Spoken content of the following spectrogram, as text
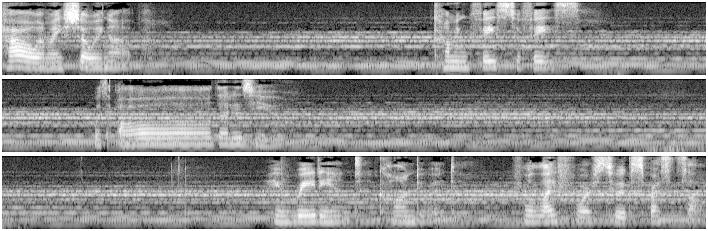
How am I showing up? Coming face to face with all that is you. A radiant conduit for life force to express itself.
